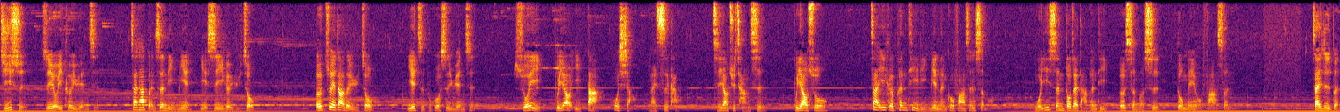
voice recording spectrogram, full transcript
即使。只有一颗原子，在它本身里面也是一个宇宙，而最大的宇宙也只不过是原子，所以不要以大或小来思考，只要去尝试，不要说在一个喷嚏里面能够发生什么。我一生都在打喷嚏，而什么事都没有发生。在日本。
